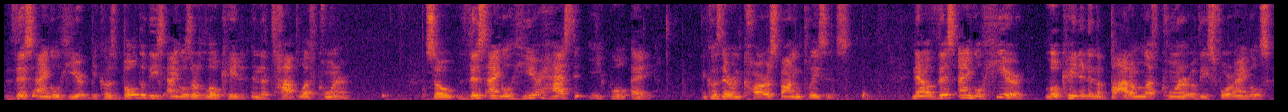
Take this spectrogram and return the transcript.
this angle here because both of these angles are located in the top left corner. So this angle here has to equal A because they're in corresponding places. Now this angle here, located in the bottom left corner of these four angles,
